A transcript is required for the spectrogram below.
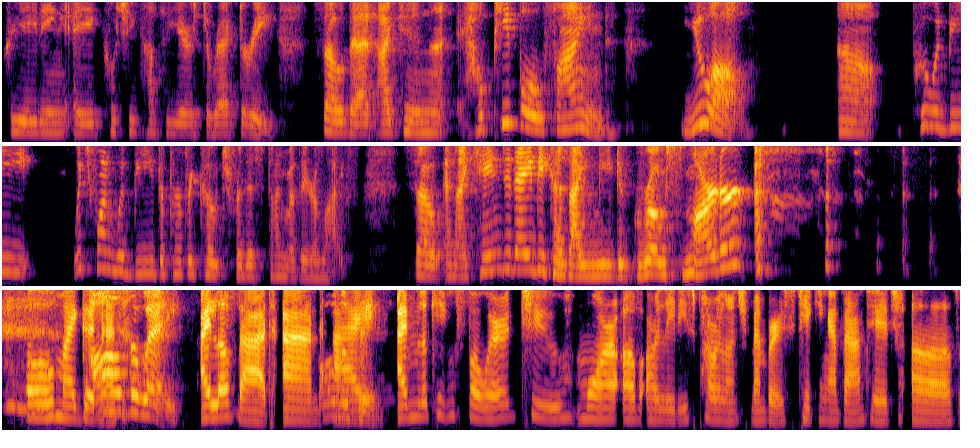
creating a coaching concierge directory so that I can help people find you all uh, who would be, which one would be the perfect coach for this time of their life. So, and I came today because I need to grow smarter. oh my goodness. All the way. I love that. And I, I'm looking forward to more of our Ladies Power Lunch members taking advantage of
